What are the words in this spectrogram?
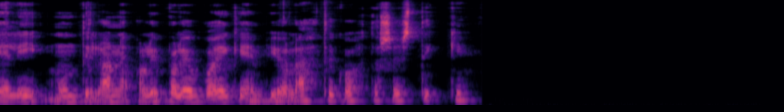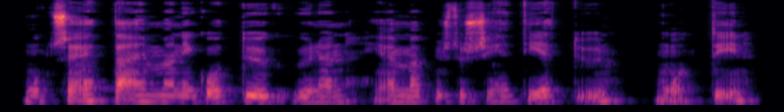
Eli mun tilanne oli paljon vaikeampi jo lähtökohtaisestikin. Mutta se, että en mä niinku ole työkykyinen ja en mä pysty siihen tiettyyn muottiin,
